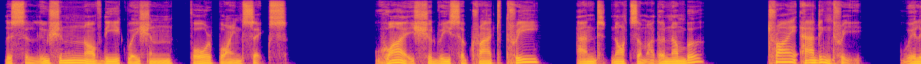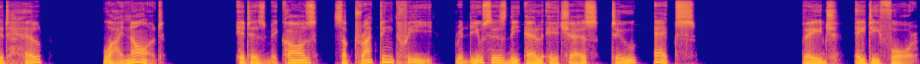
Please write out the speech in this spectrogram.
the solution of the equation 4.6. Why should we subtract 3 and not some other number? Try adding 3. Will it help? Why not? It is because subtracting 3 reduces the LHS to x. Page 84.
